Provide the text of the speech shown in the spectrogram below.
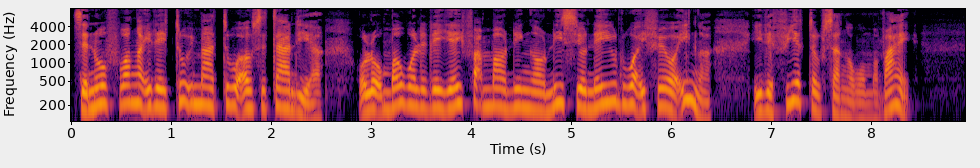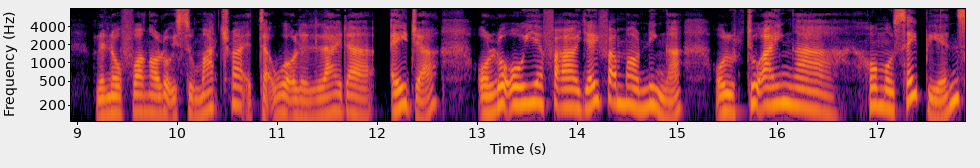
se no whanga i reitu i mātua au se tānia, o lo maua le rei ei whaamau ninga o nisi o nei urua i wheo inga, i le fia tausanga o mawai. Le no whanga o lo i Sumatra e ta ua o le Lida Ajer, o lo o ia whaamau ninga o tu ainga Homo sapiens,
